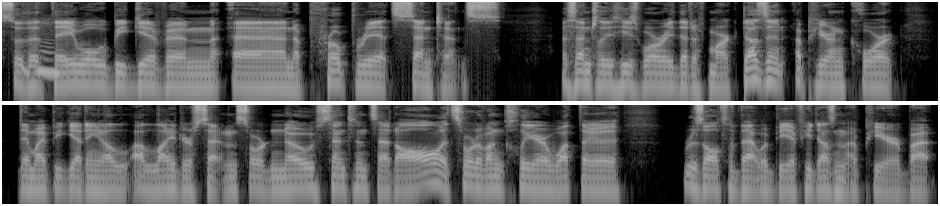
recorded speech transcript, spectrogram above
so that Mhm. they will be given an appropriate sentence. Essentially, he's worried that if Mark doesn't appear in court, they might be getting a, a lighter sentence or no sentence at all. It's sort of unclear what the result of that would be if he doesn't appear. But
